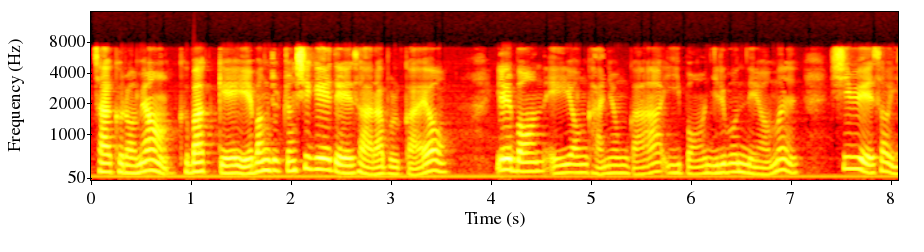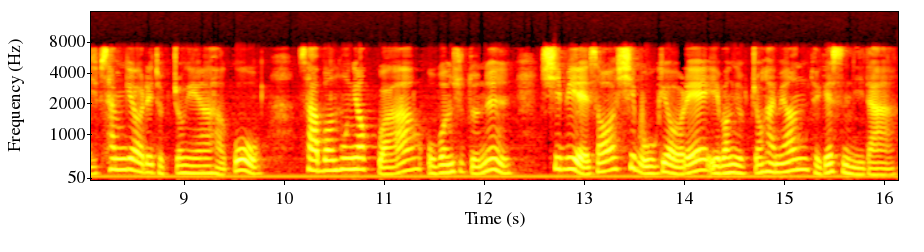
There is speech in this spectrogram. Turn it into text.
자, 그러면 그 밖에 예방접종 시기에 대해서 알아볼까요? 1번 A형 간염과 2번 일본 내염은 12에서 23개월에 접종해야 하고 4번 홍역과 5번 수두는 12에서 15개월에 예방접종하면 되겠습니다.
